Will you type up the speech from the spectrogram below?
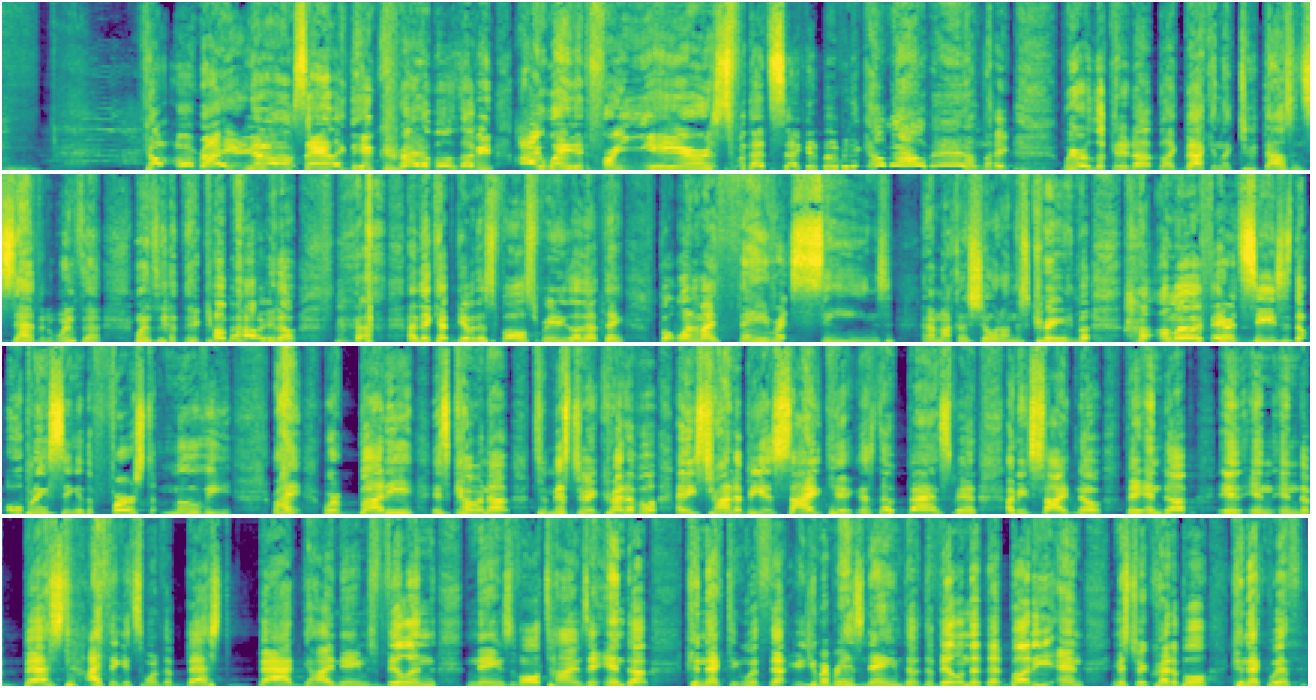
Oh, right? You know what I'm saying? Like The Incredibles. I mean, I waited for years for that second movie to come out, man. I'm like, we were looking it up like back in like 2007. When's that? When's that thing come out? You know? and they kept giving us false readings on that thing. But one of my favorite scenes, and I'm not going to show it on the screen, but uh, one of my favorite scenes is the opening scene of the first movie, right? Where Buddy is coming up to Mr. Incredible and he's trying to be his sidekick. This is the best, man. I mean, side note, they end up in, in, in the best, I think it's one of the best bad guy names, villain names of all times. They end up connecting with that. You remember his name, the, the villain that, that Buddy and Mr. Incredible connect with?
